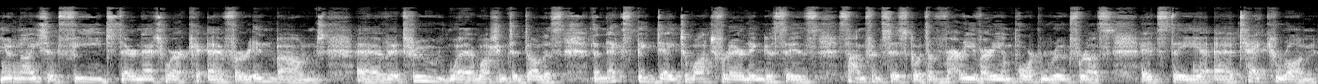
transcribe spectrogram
United feed their network uh, for inbound uh, through uh, Washington Dulles. The next big date to watch for Aer Lingus is San Francisco. It's a very, very important route for us. It's the tech run,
